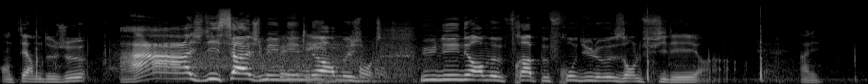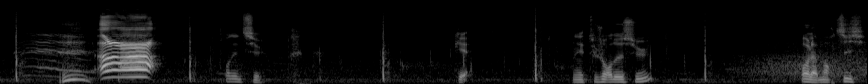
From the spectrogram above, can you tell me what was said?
en termes de jeu. Ah, je dis ça, je mets une énorme, une énorme frappe frauduleuse dans le filet. Allez. Ah On est dessus. Ok. On est toujours dessus. Oh la mortie.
